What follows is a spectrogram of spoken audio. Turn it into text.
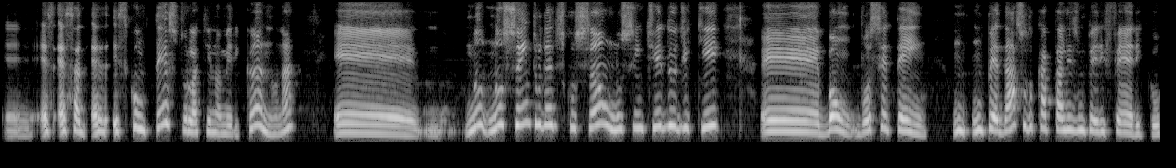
é, essa, é, esse contexto latino-americano, né? É, no, no, centro da discussão, no sentido de que é, bom, você tem um, um, pedaço do capitalismo periférico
